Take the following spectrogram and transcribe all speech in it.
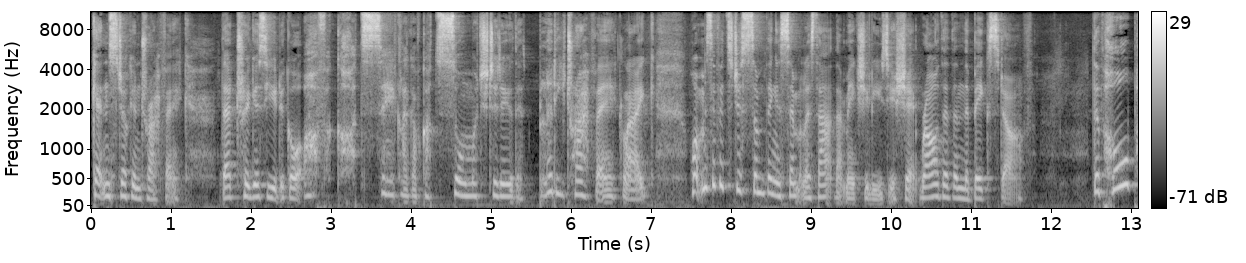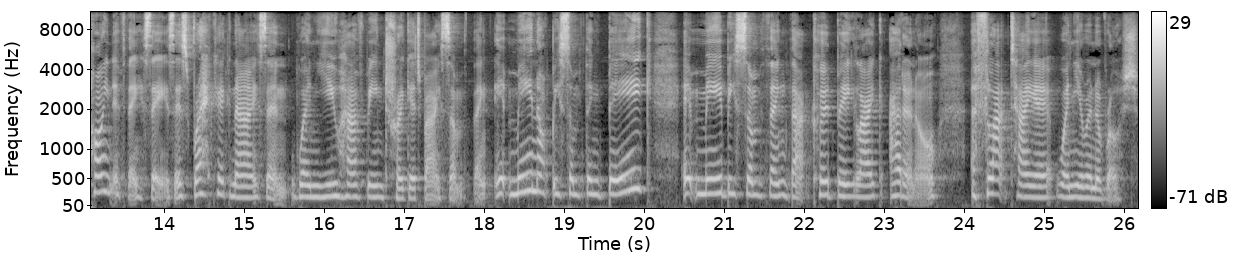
getting stuck in traffic that triggers you to go, oh, for God's sake, like I've got so much to do, this bloody traffic. Like, what happens if it's just something as simple as that that makes you lose your shit rather than the big stuff? The whole point of this is, is recognizing when you have been triggered by something. It may not be something big, it may be something that could be like, I don't know, a flat tire when you're in a rush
